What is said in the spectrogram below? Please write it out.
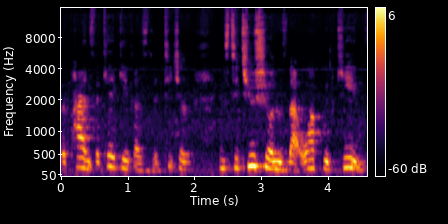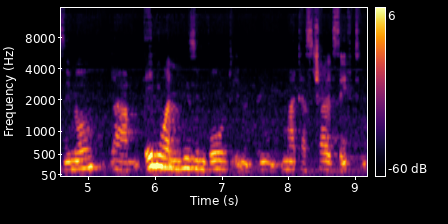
the parents the caregivers the teachers institutions that work with kids you know? Um, anyone who's involved in, in matters child safety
